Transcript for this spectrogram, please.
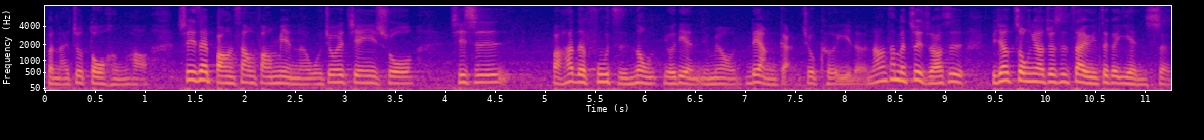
本来就都很好，所以在保养上方面呢，我就会建议说，其实把他的肤质弄有点有没有亮感就可以了。然后他们最主要是比较重要，就是在于这个眼神。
